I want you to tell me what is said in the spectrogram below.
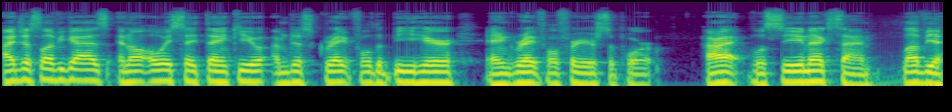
I just love you guys and I'll always say thank you. I'm just grateful to be here and grateful for your support. All right. We'll see you next time. Love you.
